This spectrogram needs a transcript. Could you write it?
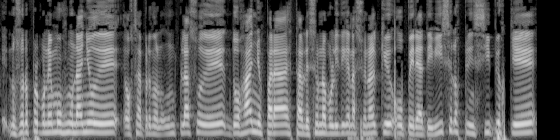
Eh, nosotros proponemos un año de, o sea, perdón, un plazo de dos años para establecer una política nacional que operativice los principios que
